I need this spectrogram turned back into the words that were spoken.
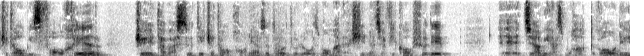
کتابی فاخر که توسط کتابخانه حضرت آیت الله عظما مرعشی نجفی کار شده. جمعی از محققان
